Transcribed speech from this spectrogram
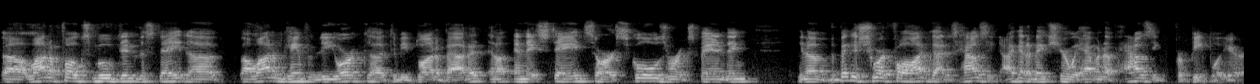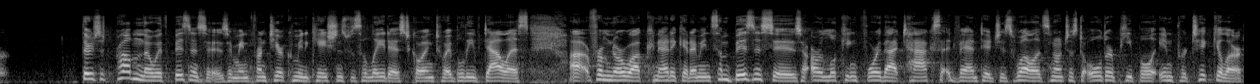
uh, a lot of folks moved into the state. Uh, a lot of them came from New York, uh, to be blunt about it, and, and they stayed. So our schools were expanding. You know, the biggest shortfall I've got is housing. I got to make sure we have enough housing for people here. There's a problem, though, with businesses. I mean, Frontier Communications was the latest, going to, I believe, Dallas uh, from Norwalk, Connecticut. I mean, some businesses are looking for that tax advantage as well. It's not just older people in particular.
